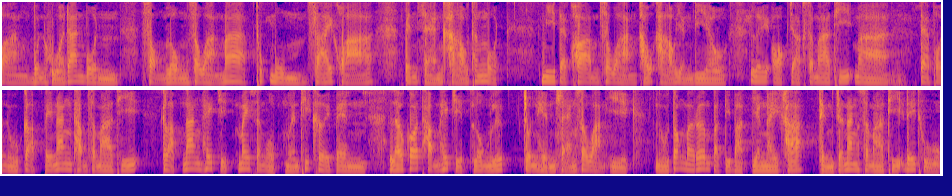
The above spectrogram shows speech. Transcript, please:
ว่างบนหัวด้านบน ส่องลงสว่างมากทุกมุม ซ้ายขวา เป็นแสงขาวทั้งหมด มีแต่ความสว่างขาวๆอย่างเดียว เลยออกจากสมาธิมา แต่พอหนูกลับไปนั่งทำสมาธิกลับนั่งให้จิตไม่สงบเหมือนที่เคยเป็น แล้วก็ทำให้จิตลงลึกจนเห็นแสงสว่างอีก หนูต้องมาเริ่มปฏิบัติยังไงคะ ถึงจะนั่งสมาธิได้ถูก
